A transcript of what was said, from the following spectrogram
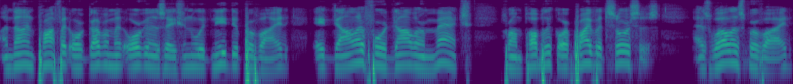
a nonprofit or government organization would need to provide a dollar for dollar match from public or private sources, as well as provide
